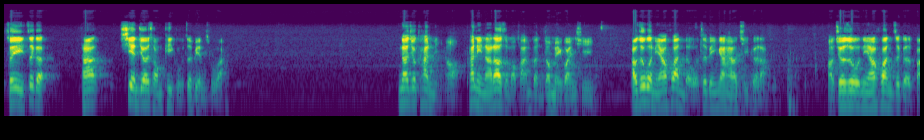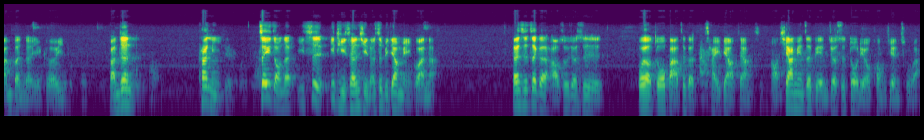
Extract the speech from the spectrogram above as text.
所以这个它线就会从屁股这边出来，那就看你哦，看你拿到什么版本都没关系。好，如果你要换的，我这边应该还有几个啦。好，就是说你要换这个版本的也可以，反正看你。这一种的一次一体成型的是比较美观的，但是这个好处就是我有多把这个拆掉这样子，好，下面这边就是多留空间出来，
